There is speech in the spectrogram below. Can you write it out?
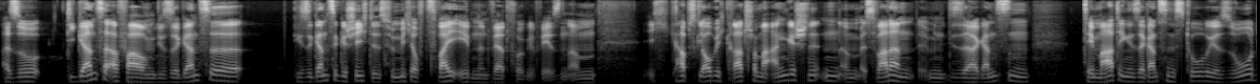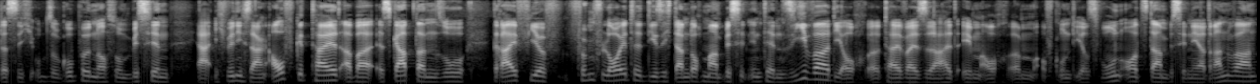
Also die ganze Erfahrung, diese ganze, diese ganze Geschichte ist für mich auf zwei Ebenen wertvoll gewesen. Ähm, ich habe es, glaube ich, gerade schon mal angeschnitten. Ähm, es war dann in dieser ganzen Thematik, in dieser ganzen Historie so, dass sich unsere Gruppe noch so ein bisschen, ja, ich will nicht sagen aufgeteilt, aber es gab dann so drei, vier, fünf Leute, die sich dann doch mal ein bisschen intensiver, die auch äh, teilweise halt eben auch ähm, aufgrund ihres Wohnorts da ein bisschen näher dran waren,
